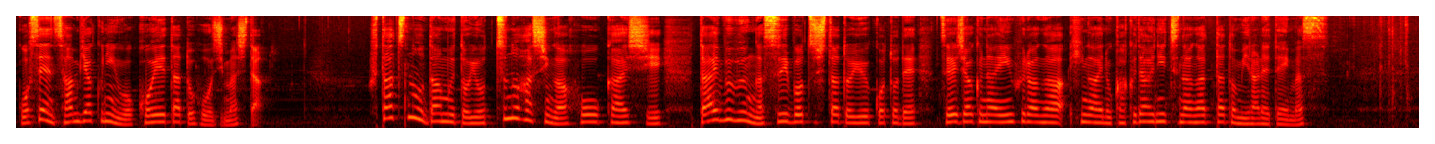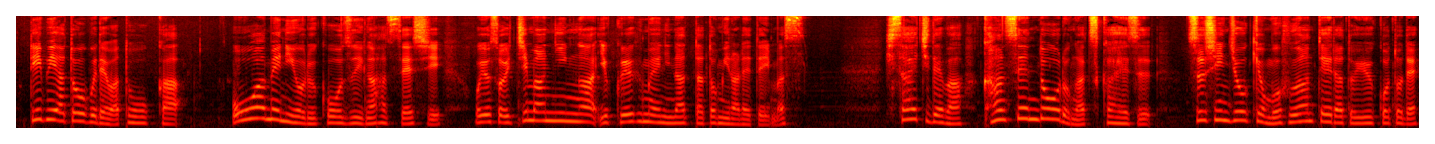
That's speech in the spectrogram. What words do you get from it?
5300人を超えたと報じました。2つのダムと4つの橋が崩壊し大部分が水没したということで脆弱なインフラが被害の拡大につながったとみられています。リビア東部では10日大雨による洪水が発生しおよそ1万人が行方不明になったとみられています。被災地では幹線道路が使えず通信状況も不安定だということで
